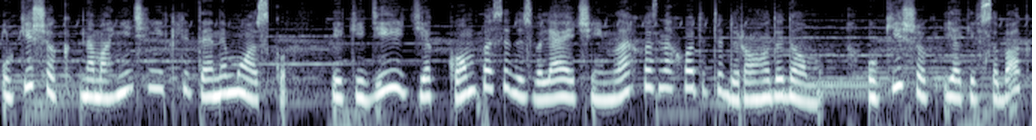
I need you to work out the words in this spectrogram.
У кішок намагнічені клітини мозку, які діють як компаси, дозволяючи їм легко знаходити дорогу додому. У кішок, як і в собак,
